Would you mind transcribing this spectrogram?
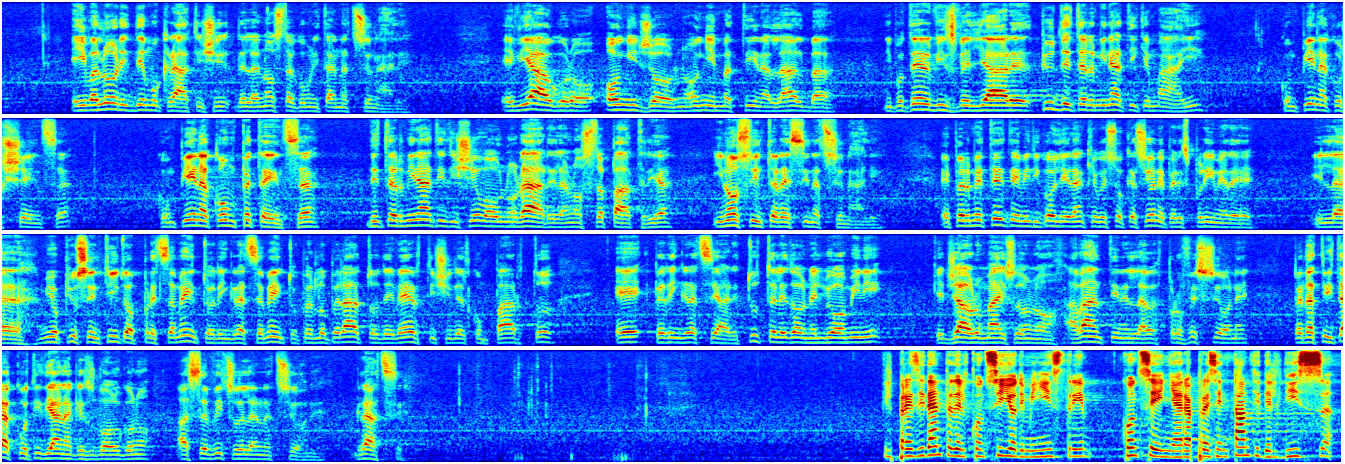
e i valori democratici della nostra comunità nazionale. E vi auguro ogni giorno, ogni mattina all'alba, di potervi svegliare più determinati che mai, con piena coscienza, con piena competenza, determinati, dicevo, a onorare la nostra patria, i nostri interessi nazionali. E permettetemi di cogliere anche questa occasione per esprimere il mio più sentito apprezzamento e ringraziamento per l'operato dei vertici del comparto e per ringraziare tutte le donne e gli uomini che già ormai sono avanti nella professione per l'attività quotidiana che svolgono al servizio della nazione. Grazie. Il Presidente del Consiglio dei Ministri consegna ai rappresentanti del DIS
